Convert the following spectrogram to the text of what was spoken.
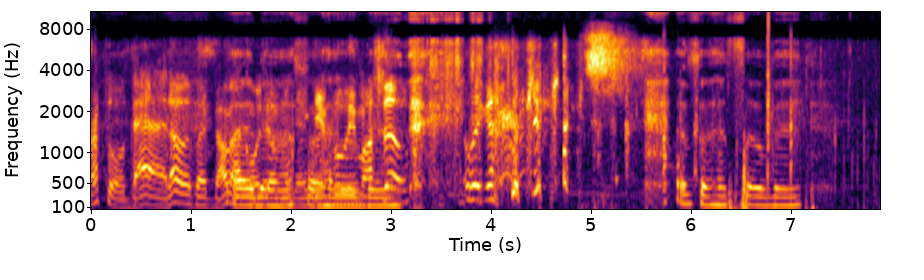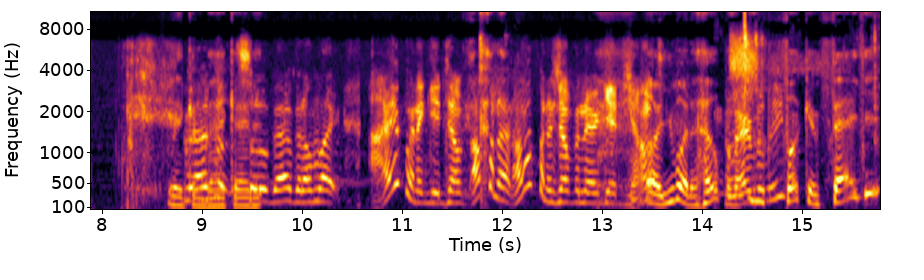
I feel bad. I was like, I'm not I going know, over I there and get bullied myself. Like, I felt so bad. Looking Bro, I back felt at so it. bad, but I'm like, I ain't gonna get jumped. I'm gonna, I'm not gonna jump in there and get jumped. Oh, you want to help Verbally? fucking faggot?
